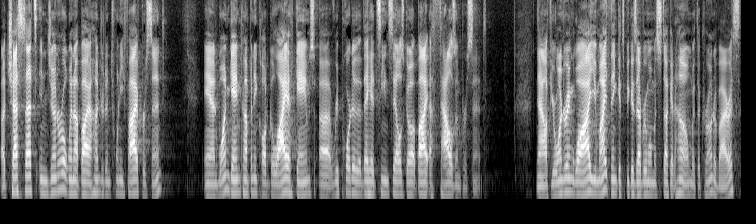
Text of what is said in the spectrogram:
Uh, chess sets in general went up by 125%. And one game company called Goliath Games uh, reported that they had seen sales go up by 1,000%. Now, if you're wondering why, you might think it's because everyone was stuck at home with the coronavirus.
